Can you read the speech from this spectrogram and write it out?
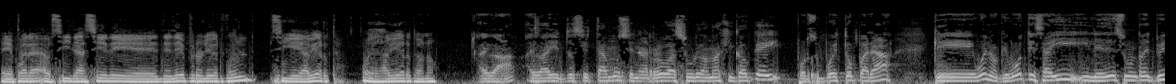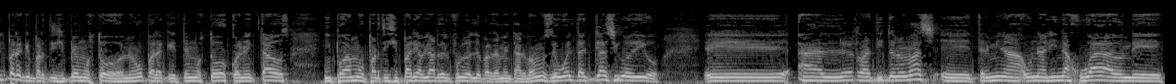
eh, para si la serie de Depro Liverpool sigue abierta, o es abierta o no. Ahí va, ahí va. Y entonces estamos en arroba zurda mágica ok, por supuesto, para que, bueno, que votes ahí y le des un retweet para que participemos todos, ¿no? Para que estemos todos conectados y podamos participar y hablar del fútbol departamental. Vamos de vuelta al clásico, digo. Eh, al ratito nomás eh, termina una linda jugada donde,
